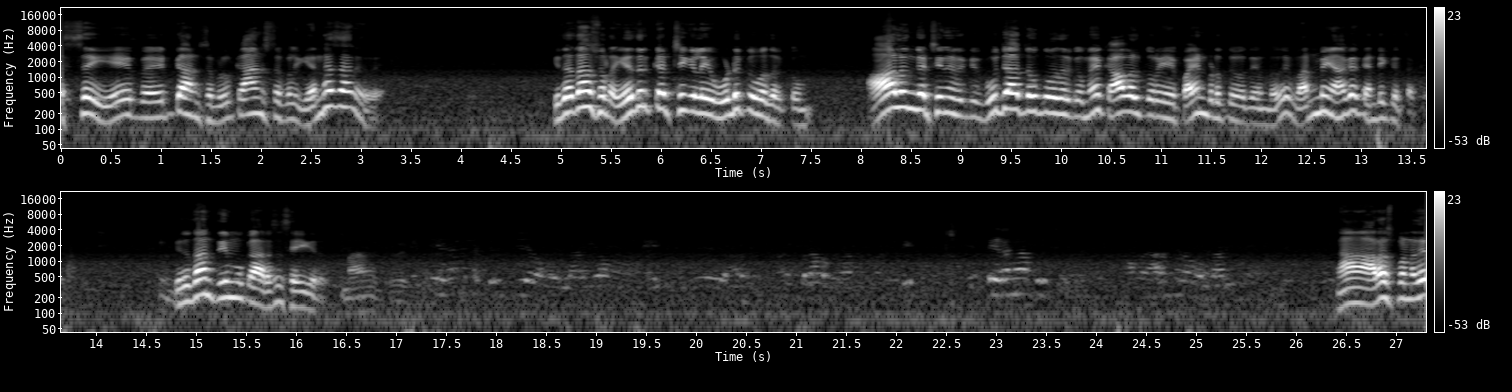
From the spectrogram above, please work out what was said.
SI head constable constable என்ன சார் இது? இதை தான் சொல்கிறேன் எதிர்க்கட்சிகளை ஒடுக்குவதற்கும் ஆளுங்கட்சியினருக்கு கூஜா தூக்குவதற்குமே காவல்துறையை பயன்படுத்துவது என்பது வன்மையாக கண்டிக்கத்தக்கது. இதுதான் திமுக அரசு செய்கிறது. நான் அரெஸ்ட் பண்ணதே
